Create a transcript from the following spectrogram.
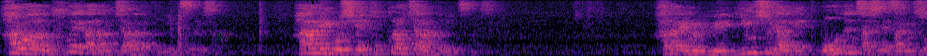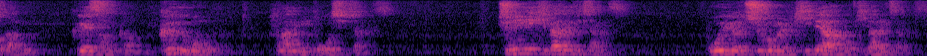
하루하루 후회가 남지 않았던 인생을 살아. 하나님 보시기에 부끄럽지 않았던 인생을 살아. 하나님을 위해 이웃을 향해 모든 자신의 삶을 쏟아부은 그의 삶 가운데 그 누구보다 하나님이 보고 싶지 않았어요. 주님이 기다려주지 않았어요. 오히려 죽음을 기대하고 기다리지 않았어요.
